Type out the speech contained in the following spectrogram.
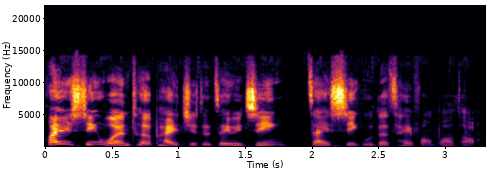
寰宇新闻特派记者曾玉金在矽谷的采访报道。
